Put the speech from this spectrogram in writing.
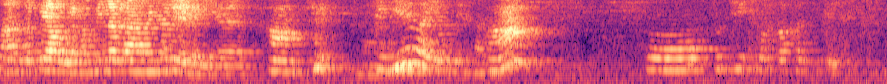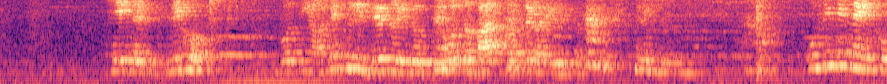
हाँ तो क्या हो गया? मम्मी लग रहा है हमेशा ले गई है। हाँ।, हाँ। दीदी है भाई उनके साथ। हाँ। तो चीज़ पक्का खरीद गई ठीक है लिखो। ಬತ್ತಿಯಾನೆ तो बात करते रहेगी उसी दिन ने इसको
